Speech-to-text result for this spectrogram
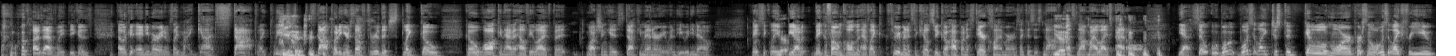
world class athlete because I look at Andy Murray and I was like, my God, stop! Like, please stop putting yourself through this. Like, go go walk and have a healthy life. But watching his documentary when he would, you know, basically yeah. be on make a phone call and then have like three minutes to kill so you go hop on a stair climber. It's like this is not yeah. that's not my life at all. yeah. So what, what, was it like just to get a little more personal? What was it like for you?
